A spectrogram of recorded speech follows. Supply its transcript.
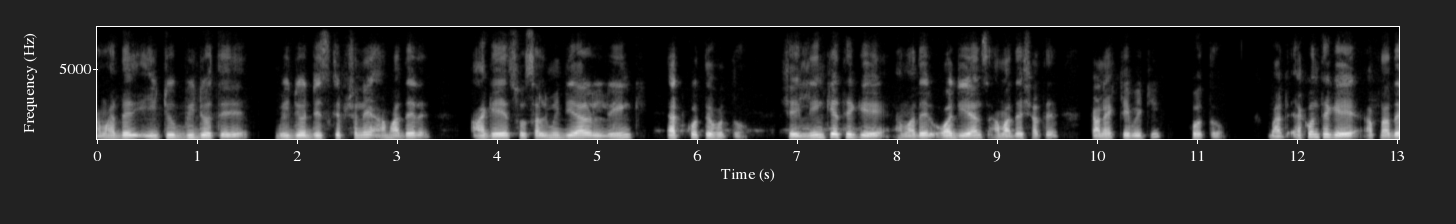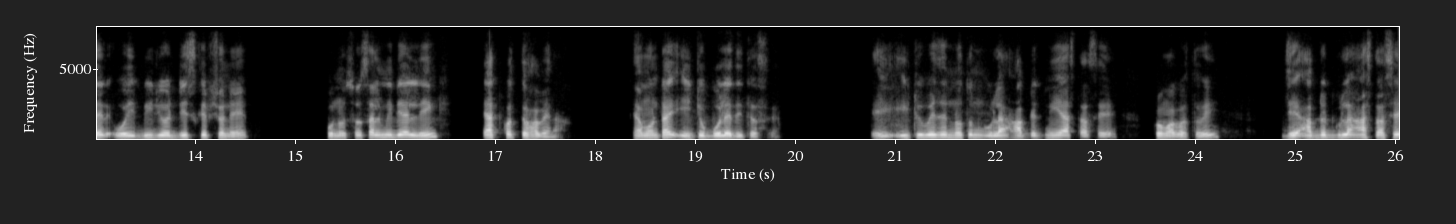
আমাদের ইউটিউব ভিডিওতে ভিডিও ডিসক্রিপশনে আমাদের আগে সোশ্যাল মিডিয়ার লিঙ্ক অ্যাড করতে হতো। সেই লিঙ্কে থেকে আমাদের অডিয়েন্স আমাদের সাথে কানেক্টিভিটি হতো। বাট এখন থেকে আপনাদের ওই ভিডিও ডিসক্রিপশনে কোনো সোশ্যাল মিডিয়ার লিঙ্ক অ্যাড করতে হবে না। এমনটাই ইউটিউব বলে দিতেছে। এই ইউটিউবে যে নতুনগুলা আপডেট নিয়ে আসতেছে ক্রমাগতই, যে আপডেটগুলা আসতেছে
